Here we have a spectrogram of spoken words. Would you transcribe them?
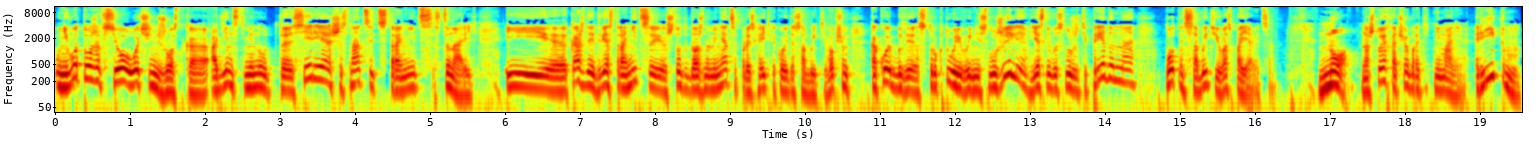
У него тоже все очень жестко. 11 минут серия, 16 страниц сценарий. И каждые две страницы что-то должно меняться, происходить какое-то событие. В общем, какой бы структуре вы ни служили, если вы служите преданно, плотность событий у вас появится. Но на что я хочу обратить внимание? Ритм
